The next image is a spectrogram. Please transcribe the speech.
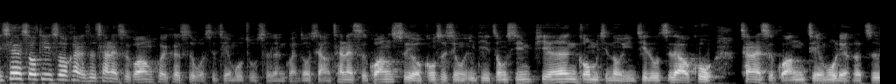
您现在收听收看的是《灿烂时光会客室》，我是节目主持人管中祥。《灿烂时光》是由公司新闻议题中心 PN 公民行动营记录资料库《灿烂时光》节目联合制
